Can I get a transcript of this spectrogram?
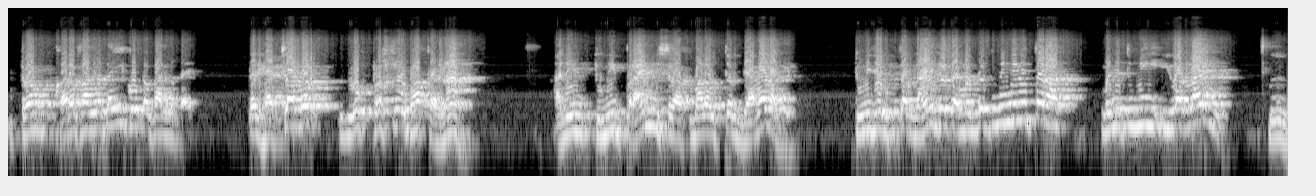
ट्रम्प खरं सांगत आहे की खोटं सांगत आहे तर ह्याच्यावर लोक प्रश्न उभा करणार. आणि तुम्ही प्राईम मिनिस्टर आहात तुम्हाला उत्तर द्यावं लागेल. तुम्ही जर उत्तर नाही देत आहे म्हणजे तुम्ही निरुत्तर आहात. म्हणजे तुम्ही यू आर लाईन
